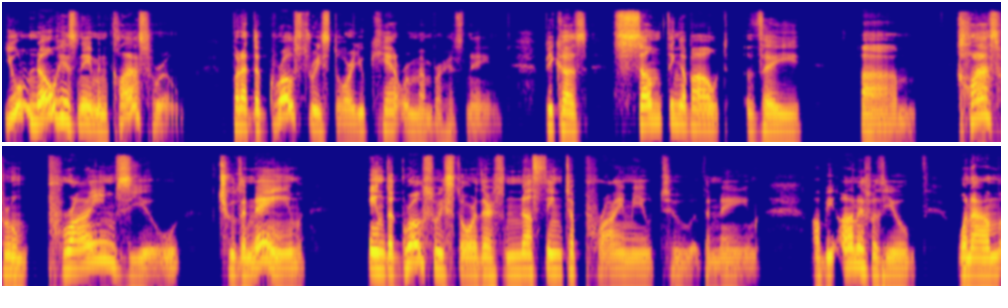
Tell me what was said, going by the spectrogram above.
You'll know his name in classroom, but at the grocery store, you can't remember his name because something about the um, classroom primes you to the name in the grocery store, there's nothing to prime you to the name. I'll be honest with you, when I'm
